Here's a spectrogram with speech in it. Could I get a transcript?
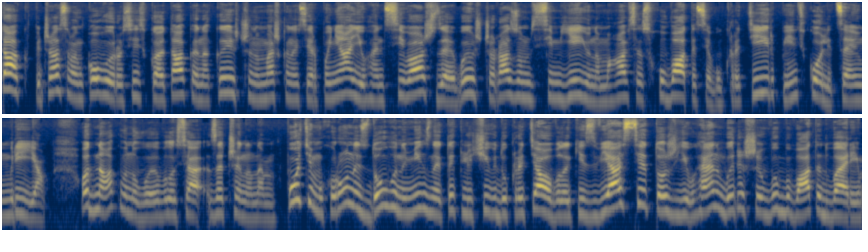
Так, під час ранкової російської атаки на Київщину мешканець Ірпеня Євген Сіваш заявив, що разом з сім'єю намагався сховатися в укритті Ірпінського ліцею Мрія. Однак воно виявилося зачиненим. Потім охоронець довго не міг знайти ключі від укриття у великій зв'язці, тож Євген вирішив вибивати двері,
